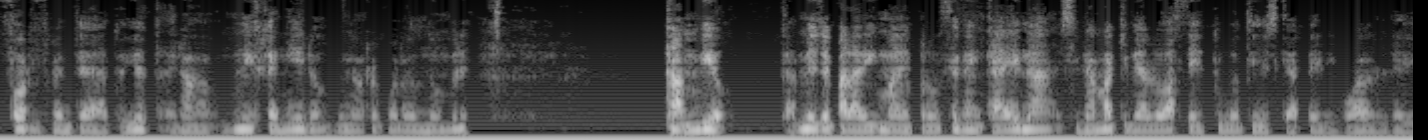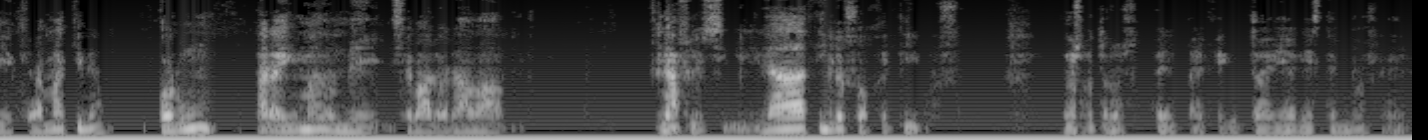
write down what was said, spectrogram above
Ford frente a Toyota, era un ingeniero, no recuerdo el nombre, cambió, cambió de paradigma de producción en cadena, si la máquina lo hace, tú lo tienes que hacer igual de bien que la máquina, por un paradigma donde se valoraba la flexibilidad y los objetivos nosotros, ¿eh? parece que todavía que estemos en,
